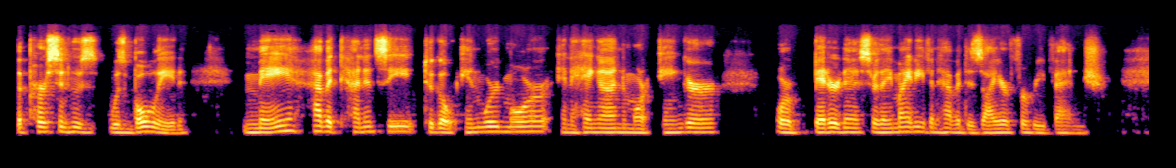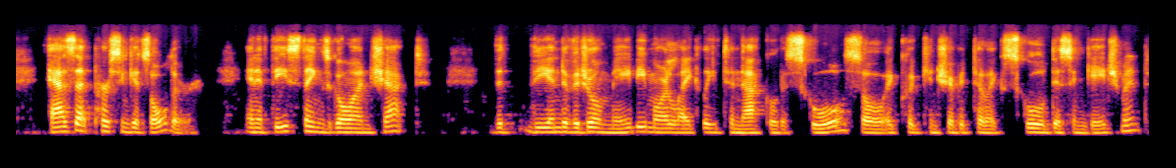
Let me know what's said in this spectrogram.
the person who's was bullied may have a tendency to go inward more and hang on to more anger or bitterness, or they might even have a desire for revenge. As that person gets older, and if these things go unchecked, the, the individual may be more likely to not go to school. So it could contribute to like school disengagement.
